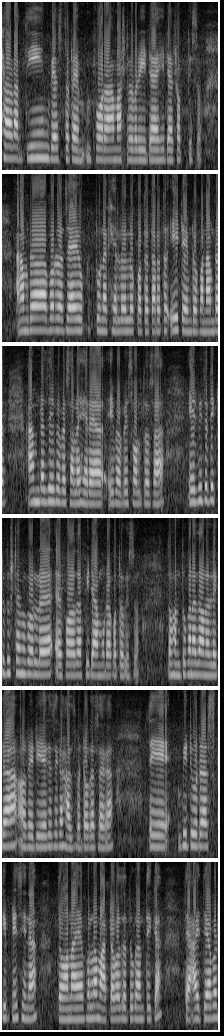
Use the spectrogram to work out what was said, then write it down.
সারা দিন ব্যস্ত টাইম পড়া মাস্টার বাড়ি, এটা এটা সব কিছু আমরা বড় যাই হোক একটু না খেলো এলো কথা তারা তো এই টাইমটা ওখানে আমরা আমরা যেভাবে চালে, হেরা এইভাবে চলতো চা এর ভিতরে একটু দুষ্টামি করলে, এরপর পিঠা মুড়া কত কিছু। তখন দোকানে যাওয়ার লেগা রেডি হয়ে গেছে হাজব্যান্ডও গেছে গা। তে ভিডিওটার স্কিপ নিছি না। তখন আয়া ফেললাম আটটা বাজার দোকান থেকে। তে আইতে আবার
